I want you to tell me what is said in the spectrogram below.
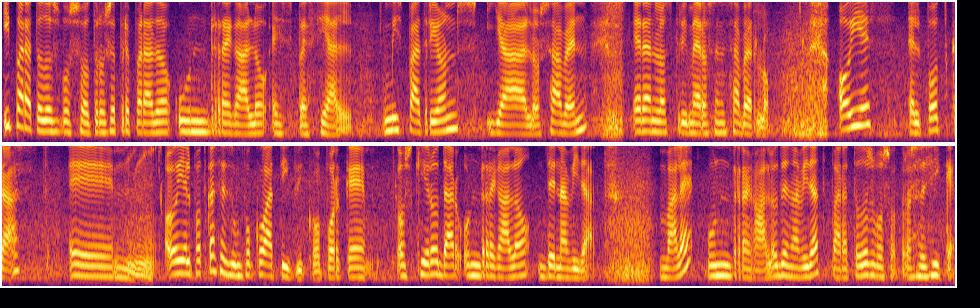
Y para todos vosotros he preparado un regalo especial. Mis Patreons, ya lo saben, eran los primeros en saberlo. Hoy es el podcast, em, hoy el podcast es un poco atípico porque os quiero dar un regalo de Navidad, ¿vale? Un regalo de Navidad para todos vosotros. Así que,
